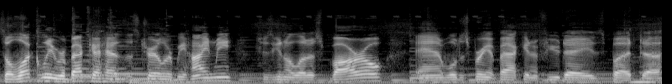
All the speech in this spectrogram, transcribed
So luckily, Rebecca has this trailer behind me. She's gonna let us borrow, and we'll just bring it back in a few days. But uh,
